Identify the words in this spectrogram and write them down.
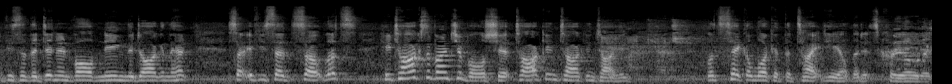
If you said that didn't involve kneeing the dog in the head. So if you said, so let's, he talks a bunch of bullshit, talking, talking, talking. Let's take a look at the tight heel that it's created.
